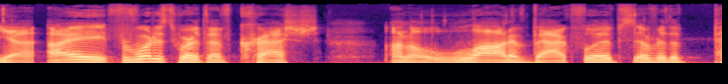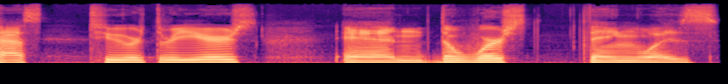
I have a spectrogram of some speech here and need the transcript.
Yeah, I for what it's worth, I've crashed on a lot of backflips over the past 2 or 3 years, and the worst thing was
